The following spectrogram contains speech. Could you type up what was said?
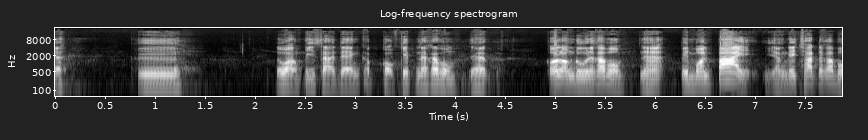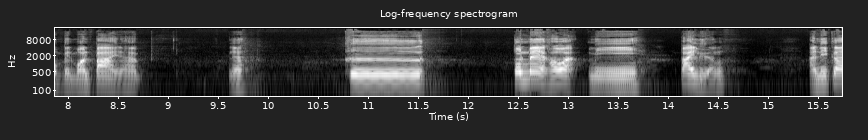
นะคือระหว่างปีศาจแดงกับเกาะเก็ดนะครับผมนะครับ ก็ลองดูนะครับผมนะฮะเป็นบอลป้ายอย่างได้ชัดนะครับ ผมเป็นบอลป้ายนะครับนะคือต้นแม่เขาอะมีป้ายเหลือง อันนี้ก็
